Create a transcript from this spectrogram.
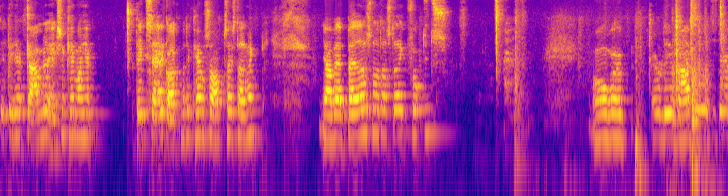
Det er det her gamle actionkamera her. Det er ikke særlig godt, men det kan jo så optage stadigvæk. Jeg har været badet og sådan noget, der er stadig fugtigt. Og øh, jeg vil lige bare på de der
